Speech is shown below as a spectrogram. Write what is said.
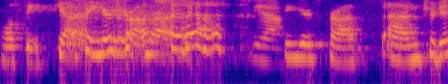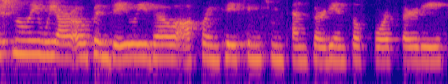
we'll see. Yeah, Yeah, fingers, fingers crossed. crossed, Yeah. fingers crossed. Um, traditionally, we are open daily, though, offering tastings from 10:30 until 4:30.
